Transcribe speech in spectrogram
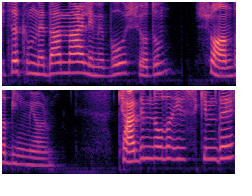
bir takım nedenlerle mi boğuşuyordum? Şu anda bilmiyorum. Kendimle olan ilişkimde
